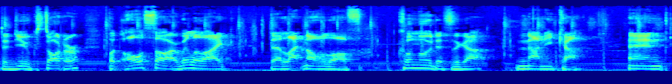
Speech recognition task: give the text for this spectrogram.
the Duke's Daughter, but also I really like the light novel of Kumo desu ga Nanika. And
